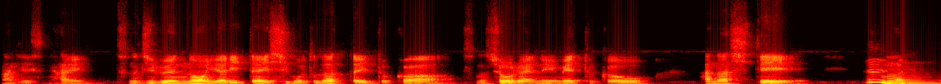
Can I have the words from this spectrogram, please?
感じですね。はい。その自分のやりたい仕事だったりとか、その将来の夢とかを話して、うんうん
